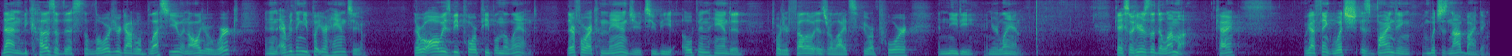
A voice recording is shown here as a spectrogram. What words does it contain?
Then, because of this, the Lord your God will bless you in all your work and in everything you put your hand to. There will always be poor people in the land. Therefore, I command you to be open handed toward your fellow Israelites who are poor and needy in your land. Okay, so here's the dilemma, okay? We got to think which is binding and which is not binding.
